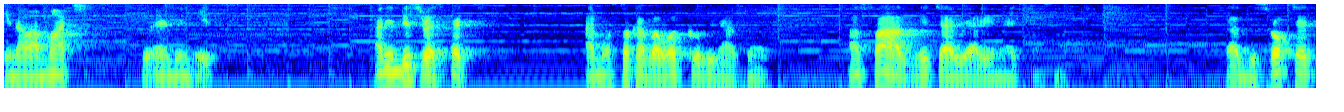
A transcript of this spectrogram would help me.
in our march to ending AIDS. And in this respect, I must talk about what COVID has done as far as HIV arena is concerned. It has disrupted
